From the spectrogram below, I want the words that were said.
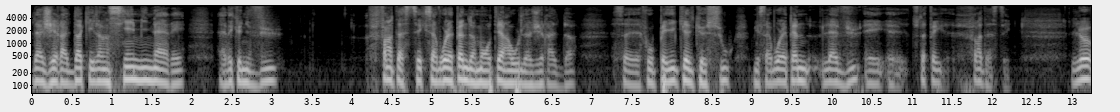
La Giralda, qui est l'ancien minaret, avec une vue fantastique. Ça vaut la peine de monter en haut de la Giralda. Il faut payer quelques sous, mais ça vaut la peine. La vue est, tout à fait fantastique. Là,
